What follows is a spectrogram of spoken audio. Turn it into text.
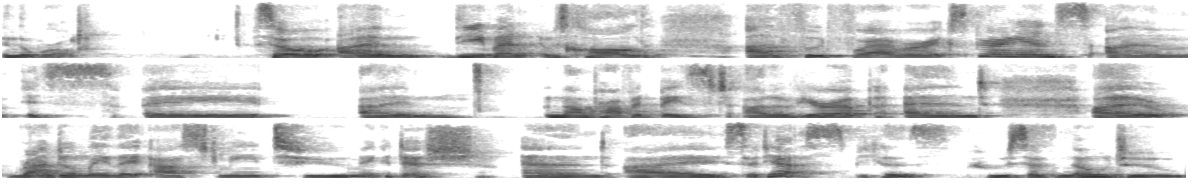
in the world. So um, the event it was called uh, Food Forever Experience. Um, it's a, um, nonprofit based out of Europe, and uh, randomly they asked me to make a dish, and I said yes because who says no to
